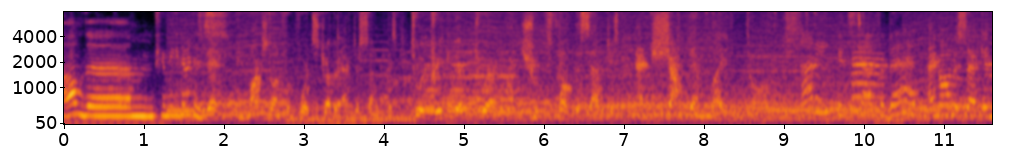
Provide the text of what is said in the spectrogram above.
Aldım. Şimdi gidebiliriz. Today, we marched on from Fort Strother after sunrise to a creek village where our troops fought the savages and shot them like dogs. Honey, it's time for bed. Hang on a second.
